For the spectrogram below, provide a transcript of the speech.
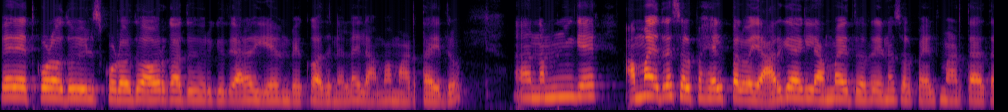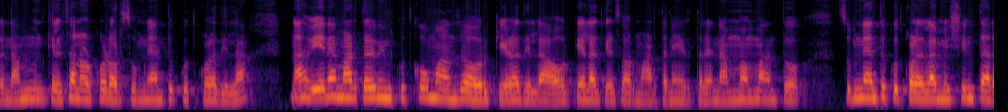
ಬೇರೆ ಎತ್ಕೊಳ್ಳೋದು ಇಳಿಸ್ಕೊಡೋದು ಅವ್ರಿಗದು, ಇವ್ರಿಗಿದು ಯಾರು ಏನು ಬೇಕೋ ಅದನ್ನೆಲ್ಲ ಇಲ್ಲಿ ಅಮ್ಮ ಮಾಡ್ತಾಯಿದ್ರು ನಮಗೆ ಅಮ್ಮ ಇದ್ದರೆ ಸ್ವಲ್ಪ ಹೆಲ್ಪ್ ಅಲ್ವ? ಯಾರಿಗೇ ಆಗಲಿ ಅಮ್ಮ ಇದ್ರು ಅಂದರೆ ಏನೋ ಸ್ವಲ್ಪ ಹೆಲ್ಪ್ ಮಾಡ್ತಾ ಇರ್ತಾರೆ. ನಮ್ಮ ಕೆಲಸ ನೋಡ್ಕೊಂಡು ಅವ್ರು ಸುಮ್ಮನೆ ಅಂತೂ ಕೂತ್ಕೊಳ್ಳೋದಿಲ್ಲ. ನಾವು ಏನೇ ಮಾಡ್ತಾರೆ ನೀನು ಕೂತ್ಕೊಮ್ಮ ಅಂದರೂ ಅವ್ರು ಕೇಳೋದಿಲ್ಲ. ಅವ್ರು ಕೇಳೋದು ಕೆಲಸ ಅವ್ರು ಮಾಡ್ತಾನೆ ಇರ್ತಾರೆ. ನಮ್ಮಮ್ಮ ಅಂತೂ ಸುಮ್ಮನೆ ಅಂತೂ ಕೂತ್ಕೊಳ್ಳಲ್ಲ. ಮಿಷಿನ್ ಥರ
